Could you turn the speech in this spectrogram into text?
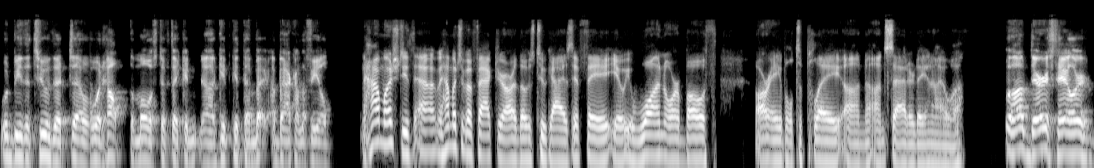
would be the two that uh, would help the most if they can uh, get get them back on the field. How much do you th- uh, how much of a factor are those two guys if they you know, one or both are able to play on on Saturday in Iowa? Well, Darius Taylor,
